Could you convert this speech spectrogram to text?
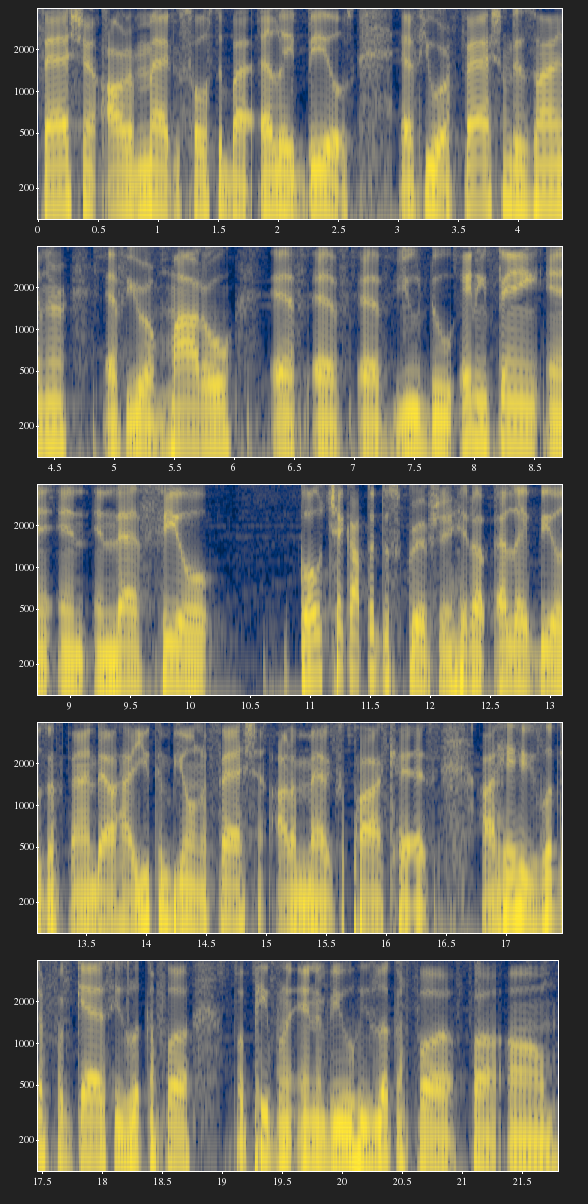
Fashion Automatics, hosted by LA Bills. If you're a fashion designer, if you're a model, if if if you do anything in in, in that field, go check out the description, hit up LA Bills and find out how you can be on the Fashion Automatics podcast. I hear he's looking for guests, he's looking for for people to interview, he's looking for for um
